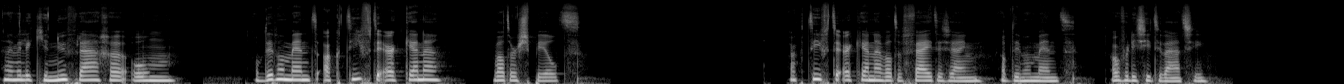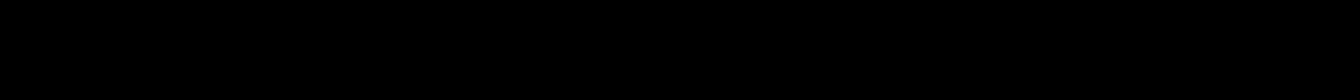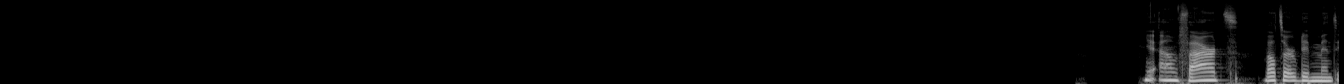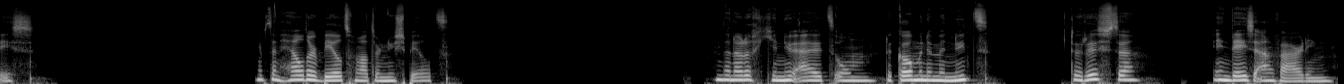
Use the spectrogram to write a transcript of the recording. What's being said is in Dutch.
En dan wil ik je nu vragen om op dit moment actief te erkennen wat er speelt. Actief te erkennen wat de feiten zijn op dit moment over die situatie. Je aanvaardt wat er op dit moment is. Je hebt een helder beeld van wat er nu speelt. En dan nodig ik je nu uit om de komende minuut te rusten in deze aanvaarding.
